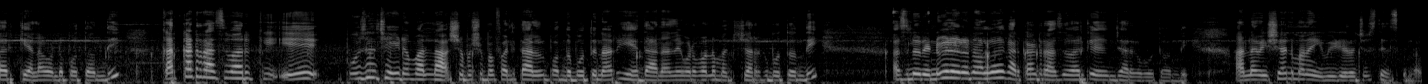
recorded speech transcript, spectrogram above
వారికి ఎలా ఉండబోతోంది? కర్కాటక రాశి వారికి ఏ పూజలు చేయడం వల్ల శుభ శుభ ఫలితాలను పొందబోతున్నారు? ఏ దానాలు ఇవ్వడం వల్ల మంచి జరగబోతుంది? అసలు రెండు వేల ఇరవై నాలుగులో కర్కాట రాశి వారికి ఏం జరగబోతోంది అన్న విషయాన్ని మనం ఈ వీడియోలో చూసి తెలుసుకుందాం.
